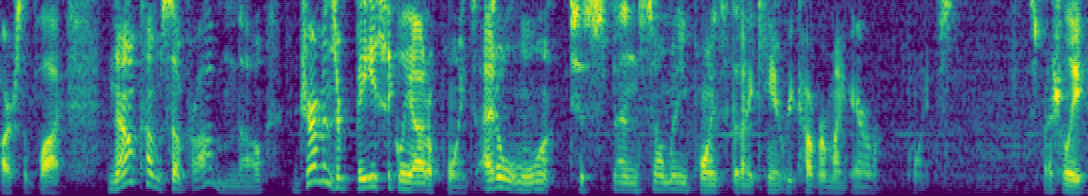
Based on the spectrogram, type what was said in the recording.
our supply. Now comes the problem though. Germans are basically out of points. I don't want to spend so many points that I can't recover my air points. Especially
